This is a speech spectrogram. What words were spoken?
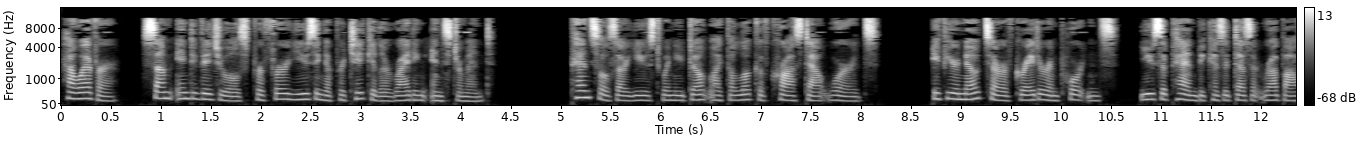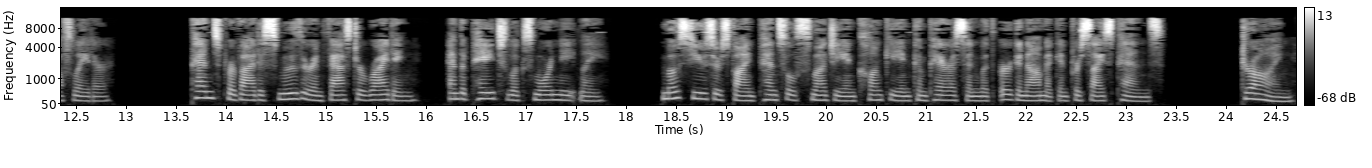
However, some individuals prefer using a particular writing instrument. Pencils are used when you don't like the look of crossed out words. If your notes are of greater importance, use a pen because it doesn't rub off later. Pens provide a smoother and faster writing, and the page looks more neatly. Most users find pencils smudgy and clunky in comparison with ergonomic and precise pens. Drawing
